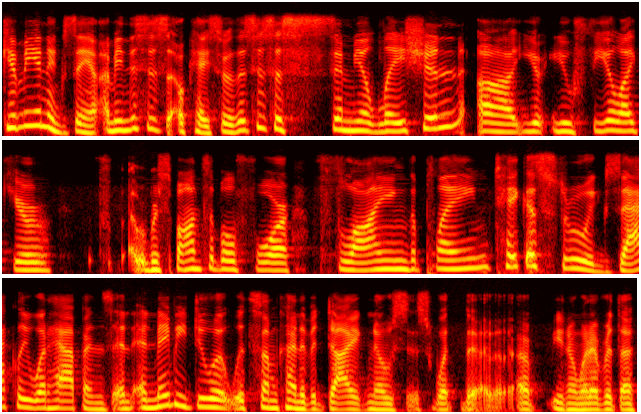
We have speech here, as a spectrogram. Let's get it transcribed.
Give me an example. I mean, this is okay. So this is a simulation. Uh, you you feel like you're responsible for flying the plane. Take us through exactly what happens, and, and maybe do it with some kind of a diagnosis. What the uh, you know whatever the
